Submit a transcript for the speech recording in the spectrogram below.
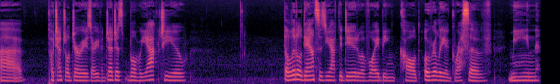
uh, potential juries or even judges will react to you. The little dances you have to do to avoid being called overly aggressive, mean,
